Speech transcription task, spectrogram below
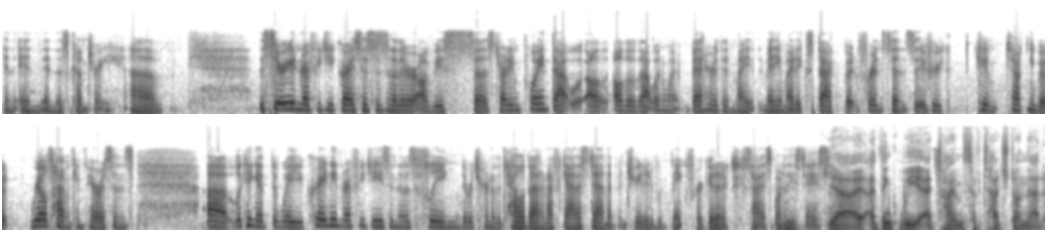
in, in, in this country. Uh, the Syrian refugee crisis is another obvious uh, starting point. That although that one went better than might, many might expect, but for instance, if you're talking about real-time comparisons, uh, looking at the way Ukrainian refugees and those fleeing the return of the Taliban in Afghanistan have been treated would make for a good exercise one of these days. Yeah, I, I, think we at times have touched on that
